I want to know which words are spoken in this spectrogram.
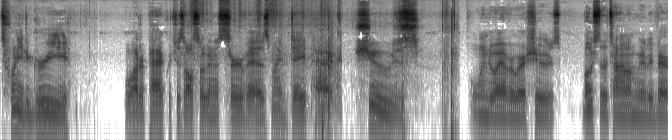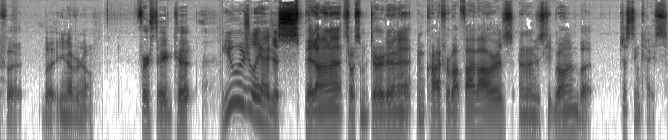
20 degree water pack, which is also going to serve as my day pack. Shoes. When do I ever wear shoes? Most of the time I'm going to be barefoot, but you never know. First aid kit. Usually I just spit on it, throw some dirt in it, and cry for about five hours, and then just keep going, but just in case.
